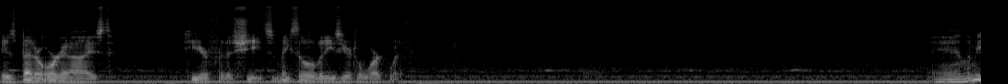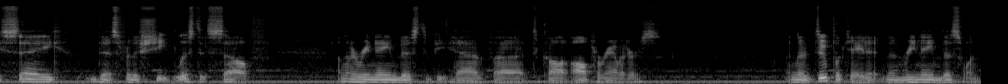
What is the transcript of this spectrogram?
is better organized here for the sheets. It makes it a little bit easier to work with. And let me say this for the sheet list itself. I'm going to rename this to be have uh, to call it all parameters. I'm going to duplicate it and then rename this one.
